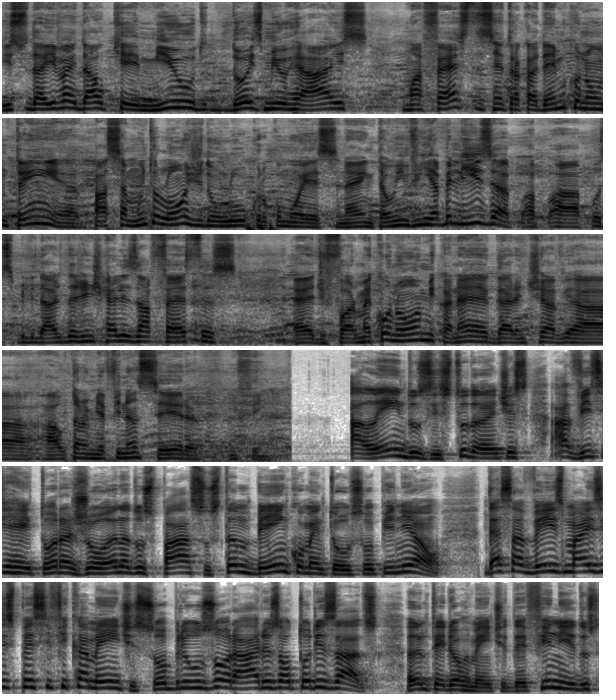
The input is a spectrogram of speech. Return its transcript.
isso daí vai dar o quê? Mil, dois mil reais. Uma festa de centro acadêmico não tem, é, passa muito longe de um lucro como esse, né? Então inviabiliza a, a possibilidade da gente realizar festas é, de forma econômica, né? Garantir a, a, a autonomia financeira, enfim. Além dos estudantes, a vice-reitora Joana dos Passos também comentou sua opinião, dessa vez mais especificamente sobre os horários autorizados, anteriormente definidos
